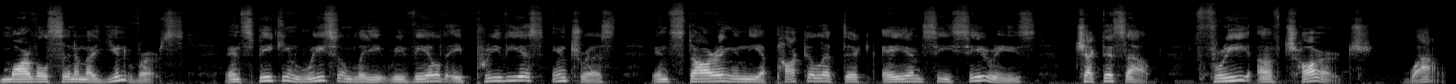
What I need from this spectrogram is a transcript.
Marvel Cinema Universe, and speaking recently revealed a previous interest in starring in the apocalyptic AMC series. Check this out free of charge. Wow.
